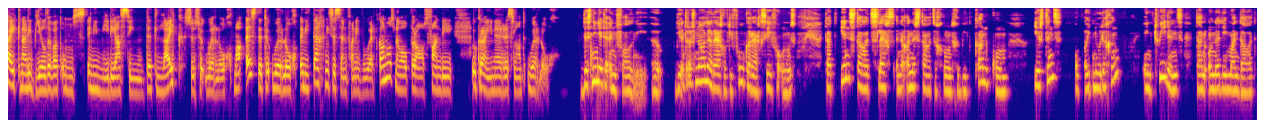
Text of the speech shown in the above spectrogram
kyk na die beelde wat ons in die media sien, dit lyk soos 'n oorlog, maar is dit 'n oorlog in die tegniese sin van die woord? Kan ons nou al praat van die Oekraïne-Rusland oorlog? dis nie net 'n inval nie. Uh, die internasionale reg of die volkereg sê vir ons dat een staat slegs in 'n ander staat se grondgebied kan kom eerstens op uitnodiging en tweedens dan onder die mandaat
